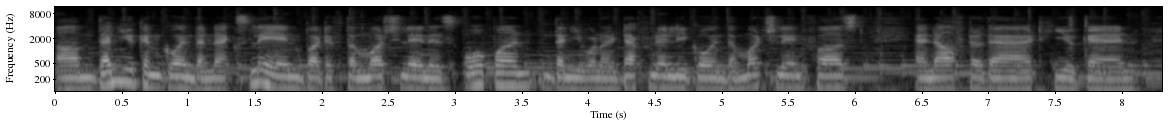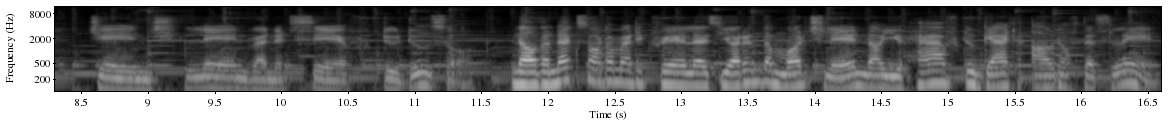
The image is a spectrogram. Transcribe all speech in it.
um, then you can go in the next lane. But if the merge lane is open then you want to definitely go in the merge lane first. And after that you can change lane when it's safe to do so. Now the next automatic fail is you're in the merge lane. Now you have to get out of this lane.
